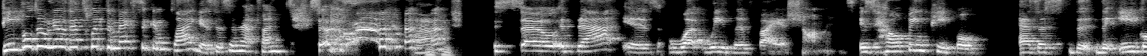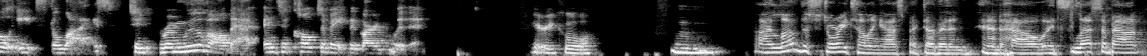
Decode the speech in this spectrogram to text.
People don't know that's what the mexican flag is. Isn't that fun? So so that is what we live by as shamans is helping people as a, the, the eagle eats the lies to remove all that and to cultivate the garden within very cool mm-hmm. i love the storytelling aspect of it and, and how it's less about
